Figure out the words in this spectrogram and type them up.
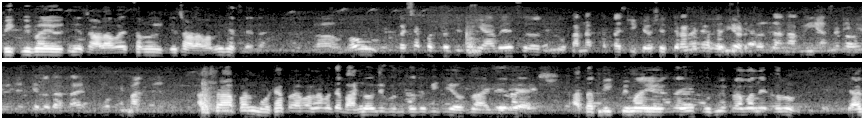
पीक विमा योजनेचा आढावा सर्व योजनेचा आढावा मी घेतलेला आहे. भाऊ कशा पद्धतीने यावेळेस लोकांना खताची किंवा शेतकऱ्यांना खताची अडचण जाणार नाही यासाठी नियोजन केलं जात आहे? मोठी मागणी आता आपण मोठ्या प्रमाणामध्ये भांडवली गुंतवणुकीची योजना आलेली आहे. आता पीक विमा योजना ही पूर्वीप्रमाणे करून त्यात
